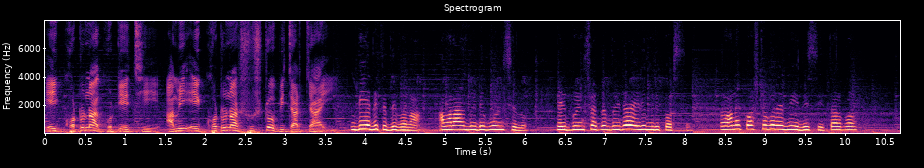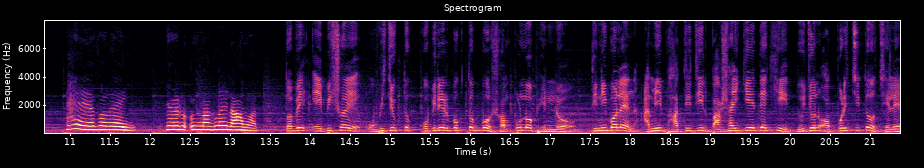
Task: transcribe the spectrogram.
এই ঘটনা ঘটিয়েছি। আমি এই ঘটনার সুষ্ঠু বিচার চাই। বিয়ে দিতে দিব না। আমার আর দুইটা বোন ছিল। এই বোন সাথে দুইটা এরিমিরি করছে। অনেক কষ্ট করে বিয়ে দিছি। তারপর হ্যাঁ এরপরে এই এবার লাগল আমার। তবে এ বিষয়ে অভিযুক্ত কবিরের বক্তব্য সম্পূর্ণ ভিন্ন। তিনি বলেন আমি ভাতিজির বাসায় গিয়ে দেখি দুইজন অপরিচিত ছেলে।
